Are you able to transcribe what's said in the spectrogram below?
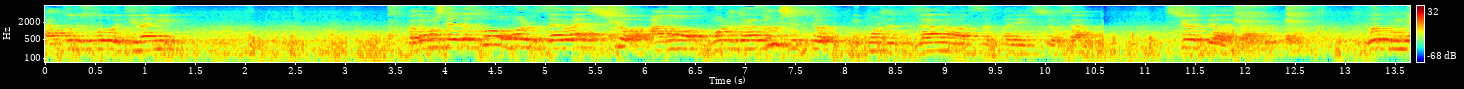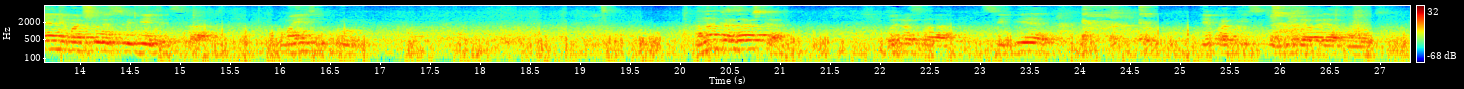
Откуда слово динамит? Потому что это слово может взорвать все, оно может разрушить все и может заново сотворить все заново. Все сделать так. И вот у меня небольшое свидетельство моей супруги. Она казашка, выросла в селе, где практически не говорят на русском.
